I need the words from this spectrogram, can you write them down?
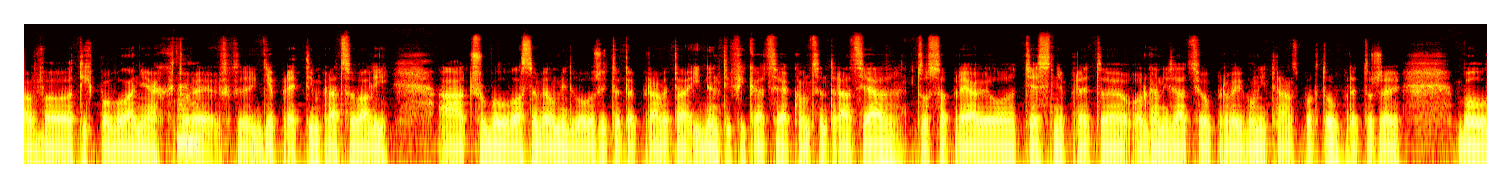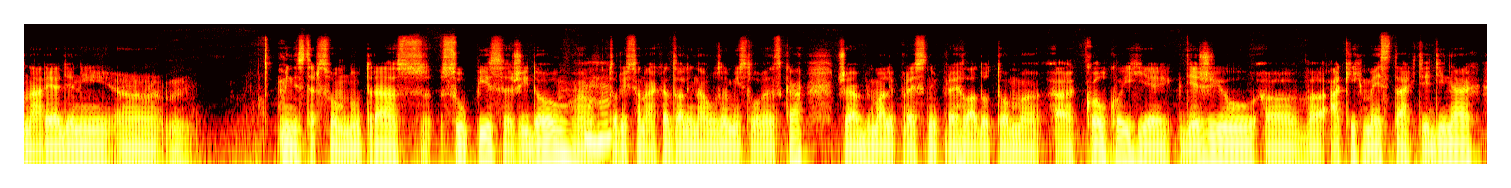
v tých povolaniach, ktoré, mm-hmm. kde predtým pracovali. A čo bolo vlastne veľmi dôležité, tak práve tá identifikácia a koncentrácia, to sa prejavilo tesne pred e, organizáciou prvej vlny transportov, pretože bol nariadený e, ministerstvom vnútra súpis Židov, mm-hmm. ktorí sa nachádzali na území Slovenska, čo aby mali presný prehľad o tom, koľko ich je, kde žijú, v akých mestách, dedinách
